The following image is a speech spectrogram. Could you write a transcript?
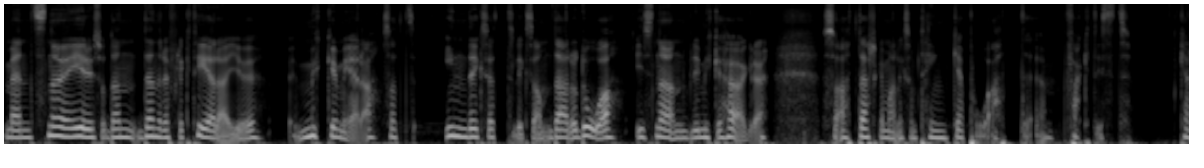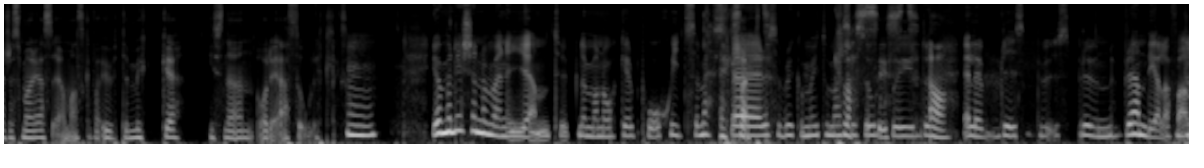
Men snö är ju så, den, den reflekterar ju mycket mera. Så att indexet liksom där och då i snön blir mycket högre. Så att där ska man liksom tänka på att eh, faktiskt kanske smörja sig om man ska vara ute mycket i snön och det är soligt. Liksom. Mm. Ja men det känner man igen typ när man åker på skidsemester Exakt. så brukar man ju ta med sig solskydd. Ja, Eller bli brunbränd i alla fall.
